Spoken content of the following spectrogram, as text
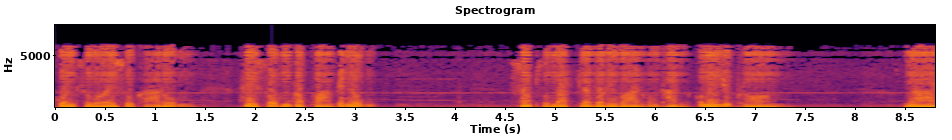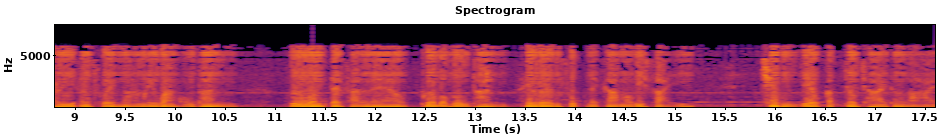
ควรเสวยสุขารมให้สมกับความเป็นหนุ่ม ทรัพย์สมบัติและบริวารของท่านก็มีอยู่พร้อม นารีอันสวยงามในวังของท่านล้วนแต่สรรแล้วเพื่อบำรุงท่านให้เริงสุขในกามวิสัย เช่นเดียวกับเจ้าชายทั้งหลาย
